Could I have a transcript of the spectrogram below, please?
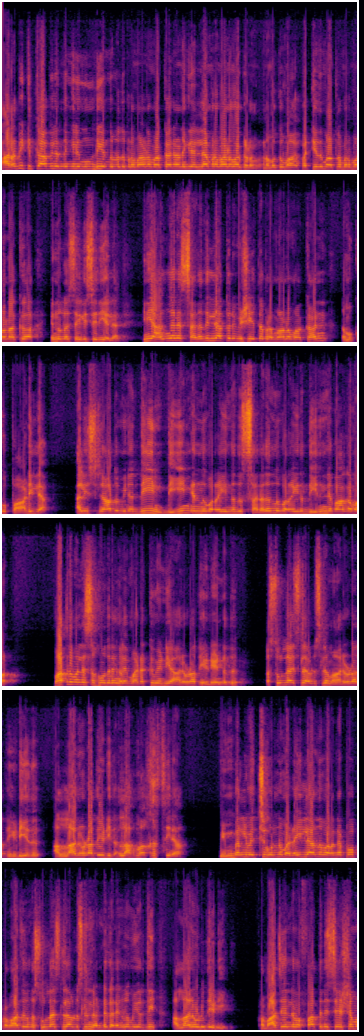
അറബി കിതാബിൽ എന്തെങ്കിലും ഉണ്ട് എന്നുള്ളത് പ്രമാണമാക്കാനാണെങ്കിൽ എല്ലാം പ്രമാണമാക്കണം. നമുക്ക് പറ്റിയത് മാത്രം പ്രമാണമാക്കുക എന്നുള്ള ശൈലി ശരിയല്ല. ഇനി അങ്ങനെ സനദില്ലാത്തൊരു വിഷയത്തെ പ്രമാണമാക്കാൻ നമുക്ക് പാടില്ല. അൽ ഇസ്നാദു മിന ദീൻ. ദീൻ എന്ന് പറയുന്നത് സനദ് എന്ന് പറയുന്നത് ദീനിന്റെ ഭാഗമാണ്. മാത്രമല്ല സഹോദരങ്ങളെ മഴയ്ക്ക് വേണ്ടി ആരോടാ തേടേണ്ടത്? റസൂല്ലാ ഇസ്ലാം ഇസ്ലാം ആരോടാ തേടിയത്? അള്ളഹാനോടാ തേടിയത്. അള്ളാഹ്മ ഹസിന മിമ്പറിൽ വെച്ചുകൊണ്ട് മഴയില്ല എന്ന് പറഞ്ഞപ്പോൾ പ്രവാചകൻ റസൂല്ലാ ഇസ്ലാം ഇസ്ലാം രണ്ട് കരങ്ങളും ഉയർത്തി അള്ളഹാനോട് തേടി. പ്രവാചകന്റെ വഫാത്തിന് ശേഷം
